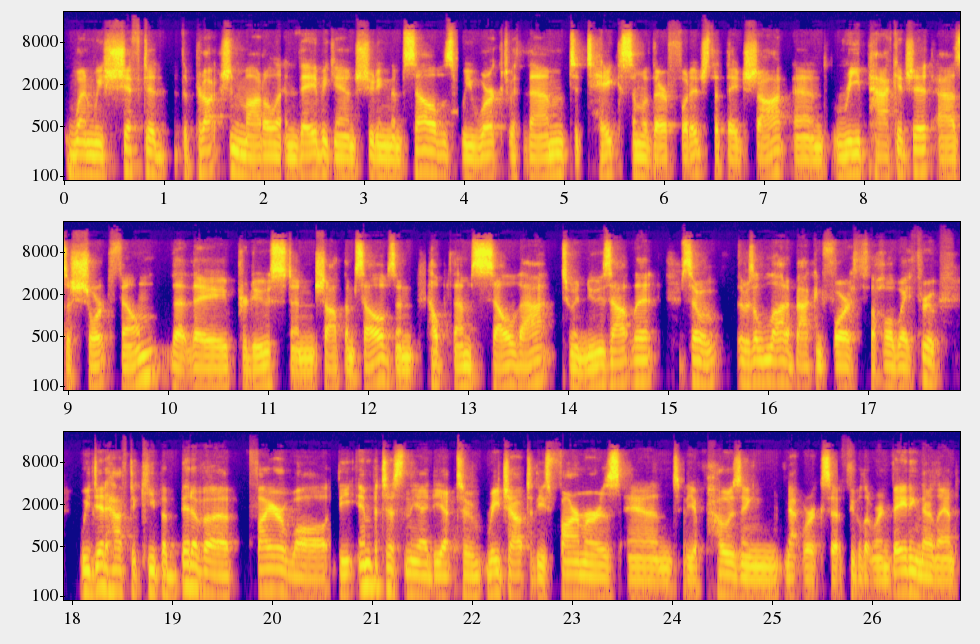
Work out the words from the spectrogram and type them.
When we shifted the production model and they began shooting themselves, we worked with them to take some of their footage that they'd shot and repackage it as a short film that they produced and shot themselves and helped them sell that to a news outlet. So there was a lot of back and forth the whole way through. We did have to keep a bit of a firewall. The impetus and the idea to reach out to these farmers and the opposing networks of people that were invading their land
